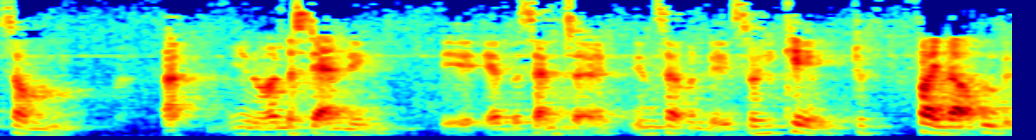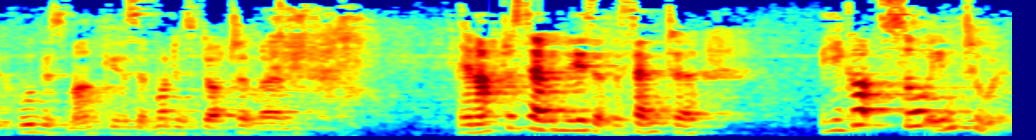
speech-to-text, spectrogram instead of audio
some, uh, you know, understanding at the center in seven days. So he came to find out who, the, who this monk is and what his daughter learned. And after seven days at the center, he got so into it.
